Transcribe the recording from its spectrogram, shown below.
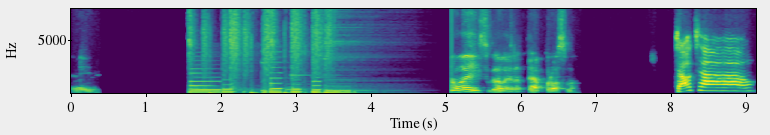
É isso. Então é isso, galera. Até a próxima. Tchau, tchau.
